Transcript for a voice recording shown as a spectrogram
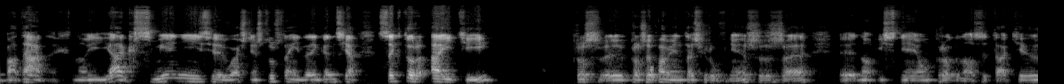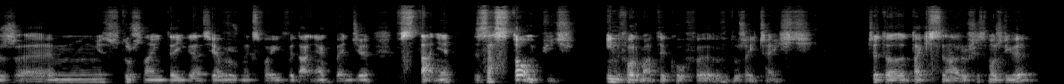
badanych. No i jak zmienić właśnie sztuczna inteligencja sektor IT? Proszę, proszę, pamiętać również, że e, no, istnieją prognozy takie, że mm, sztuczna inteligencja w różnych swoich wydaniach będzie w stanie zastąpić informatyków e, w dużej części. Czy to taki scenariusz jest możliwy?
